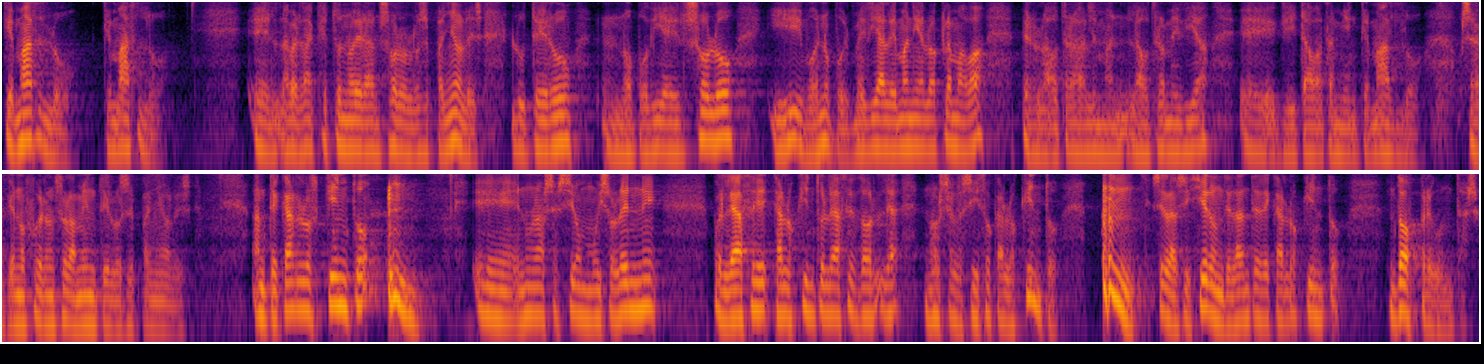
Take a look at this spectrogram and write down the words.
quemadlo, quemadlo. Eh, la verdad que esto no eran solo los españoles. Lutero no podía ir solo y, bueno, pues media Alemania lo aclamaba, pero la otra, la otra media eh, gritaba también quemadlo. O sea que no fueron solamente los españoles. Ante Carlos V, eh, en una sesión muy solemne, pues le hace, Carlos V le hace dos, no se las hizo Carlos V, se las hicieron delante de Carlos V dos preguntas.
